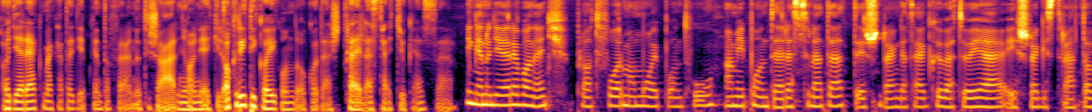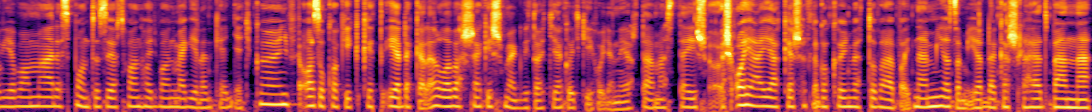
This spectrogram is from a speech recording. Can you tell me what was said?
a gyerek, meg hát egyébként a felnőtt is árnyalni egy kicsit. A kritikai gondolkodást fejleszthetjük ezzel. Igen, ugye erre van egy platform, a moly.hu, ami pont erre született, és rengeteg követője és regisztrált tagja van már. Ez pont azért van, hogy van megjelenik egy-egy könyv. Azok, akiket érdekel, elolvassák, és megvitatják, hogy ki hogyan értelmezte, és, és ajánlják esetleg a könyvet tovább, vagy nem, mi az, ami érdekes lehet benne,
